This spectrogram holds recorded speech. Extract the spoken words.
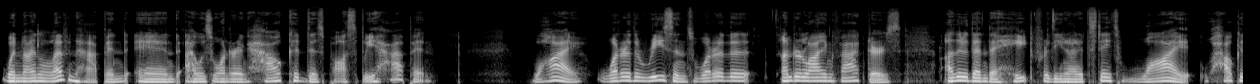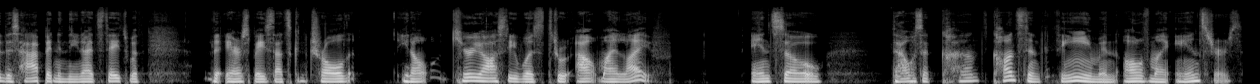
when 9 11 happened and I was wondering, how could this possibly happen? Why? What are the reasons? What are the underlying factors other than the hate for the United States? Why? How could this happen in the United States with the airspace that's controlled? You know, curiosity was throughout my life. And so that was a con- constant theme in all of my answers.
